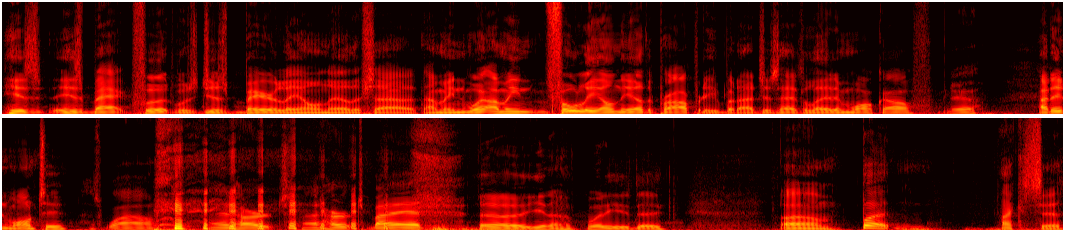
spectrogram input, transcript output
his his back foot was just barely on the other side. I mean, well, I mean, fully on the other property, but I just had to let him walk off. yeah. I didn't want to. That's wild. that hurts. That hurts bad. Uh, you know, what do you do? Um, but like I said,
